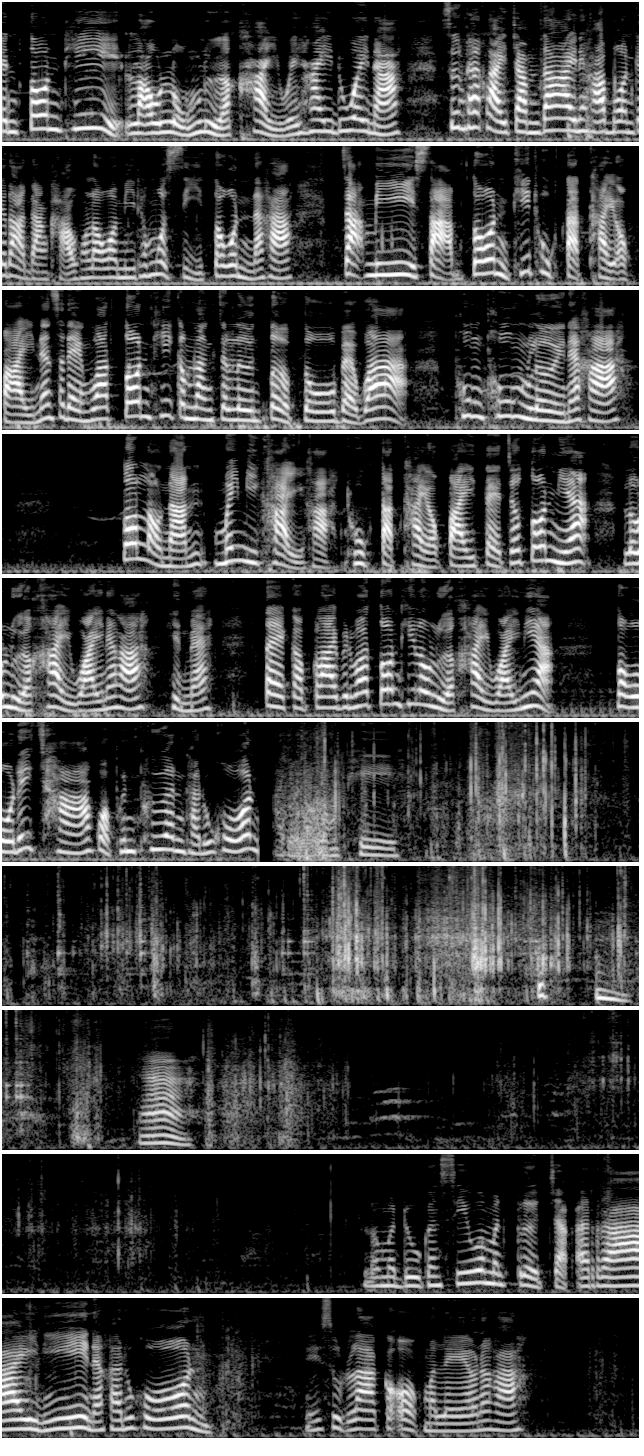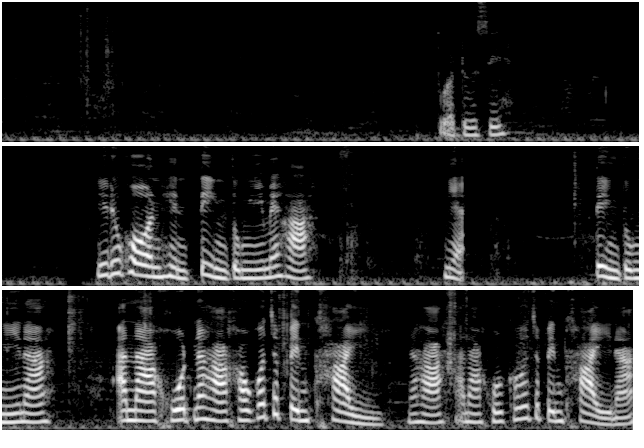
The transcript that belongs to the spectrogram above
เป็นต้นที่เราหลงเหลือไข่ไว้ให้ด้วยนะ ซึ่งถ้าใครจำได้นะคะ บอลกระดาษด่างขาวของเรามีทั้งหมด 4 ต้นนะคะ จะมี 3 ต้นที่ถูกตัดไข่ออกไป นั่นแสดงว่าต้นที่กำลังเจริญเติบโตแบบว่าพุ่งๆเลยนะคะ ต้นเหล่านั้นไม่มีไข่ค่ะ ถูกตัดไข่ออกไป แต่เจ้าต้นเนี้ยเราเหลือไข่ไว้นะคะ เห็นไหมแต่กลับกลายเป็นว่าต้นที่เราเหลือไข่ไว้เนี่ย โตได้ช้ากว่าเพื่อนๆค่ะทุกคนเดี๋ยวเราลองเท อ่าเรามาดูกันซิว่ามันเกิดจากอะไรนี่นะคะทุกคนในที่สุดรากก็ออกมาแล้วนะคะ ตรวจดูสินี่ทุกคนเห็นติ่งตรงนี้ไหมคะ เนี่ย ติ่งตรงนี้นะ อนาคตนะคะเขาก็จะเป็นไข่นะคะ อนาคตเขาก็จะเป็นไข่นะ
